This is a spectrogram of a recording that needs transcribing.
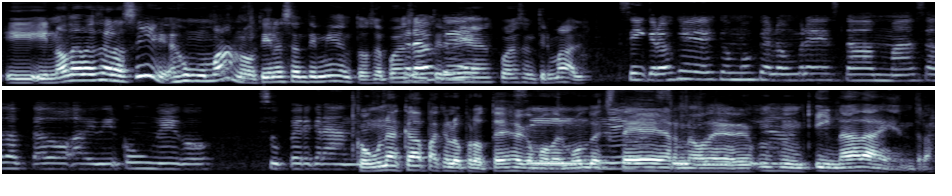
y, y, no debe ser así, es un humano, tiene sentimientos, se puede sentir bien, puede sentir mal. Sí, creo que es como que el hombre está más adaptado a vivir con un ego súper grande. Con una capa que lo protege como del mundo externo de, y nada entra.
